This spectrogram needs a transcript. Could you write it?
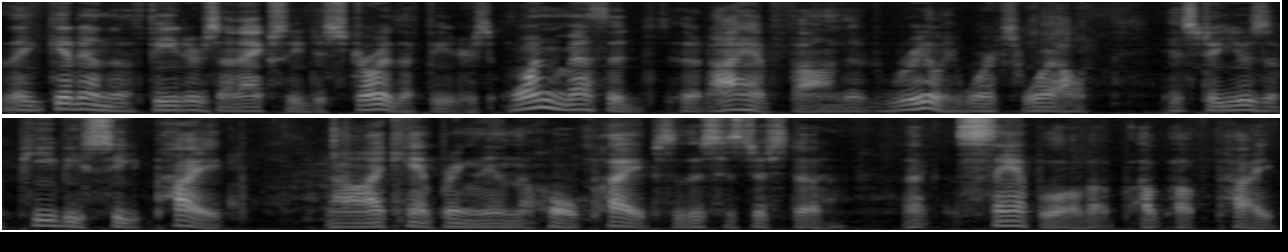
they get in the feeders and actually destroy the feeders. One method that I have found that really works well is to use a PVC pipe now I can't bring in the whole pipe, so this is just a, a sample of a, of a, pipe.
